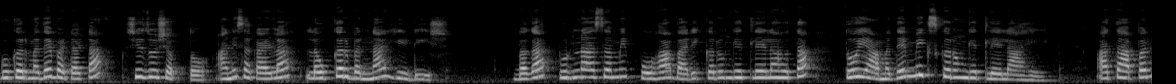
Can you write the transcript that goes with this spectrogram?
कुकरमध्ये बटाटा शिजू शकतो आणि सकाळला लवकर बनणार ही डिश. बघा पूर्ण असं मी पोहा बारीक करून घेतलेला होता. तो यामध्ये मिक्स करून घेतलेला आहे. आता आपण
